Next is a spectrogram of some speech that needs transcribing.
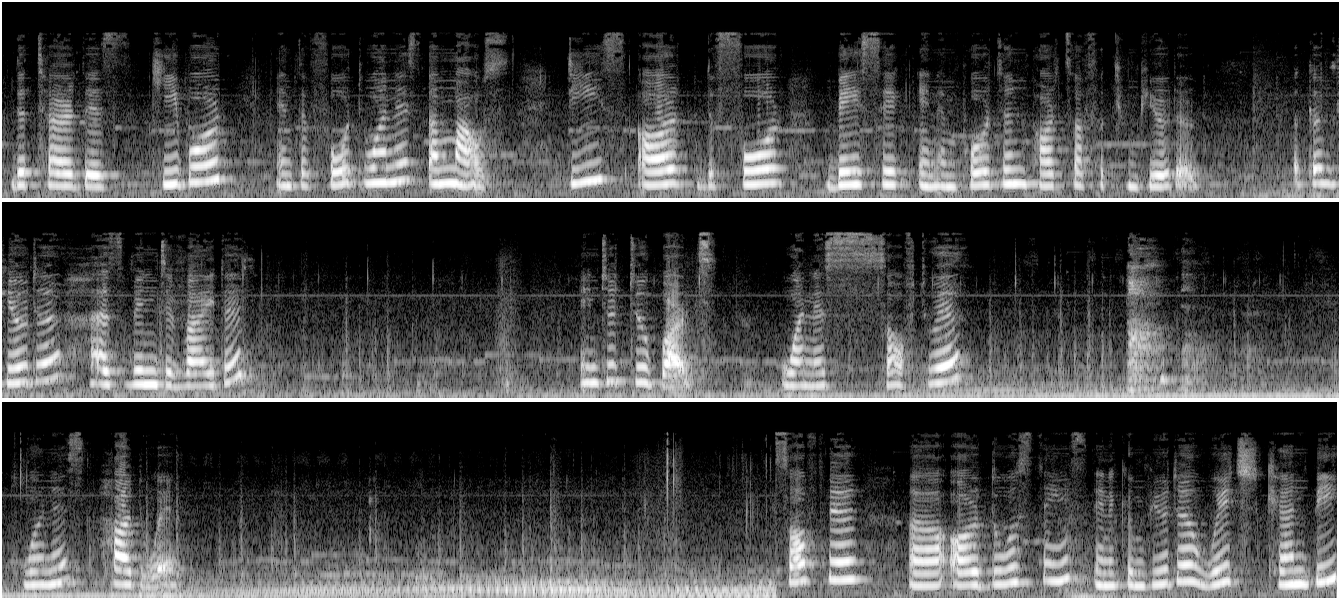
The third is keyboard and the fourth one is a mouse. These are the four basic and important parts of a computer. A computer has been divided into two parts. One is software, one is hardware. Software uh, are those things in a computer which can be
